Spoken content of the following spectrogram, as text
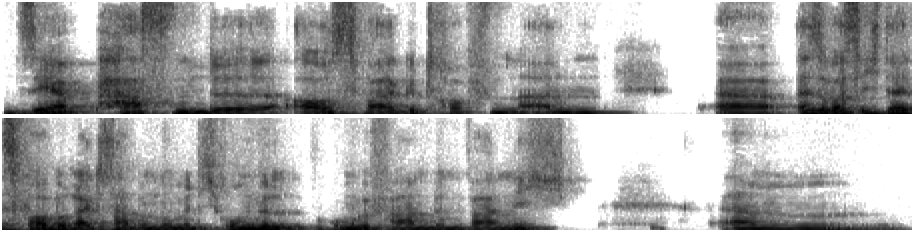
sehr passende Auswahl getroffen an also was ich da jetzt vorbereitet habe und womit ich rumge rumgefahren bin, war nicht, ähm,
